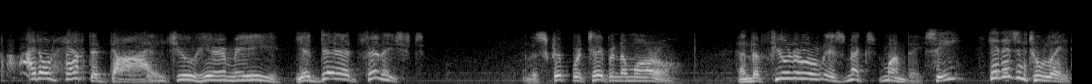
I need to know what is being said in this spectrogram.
I don't have to die. Didn't you hear me? You're dead, finished. And the script we're taping tomorrow. And the funeral is next Monday. See? It isn't too late.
